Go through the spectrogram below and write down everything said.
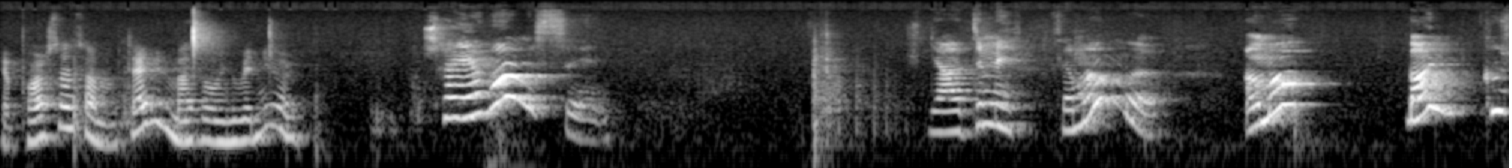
Yaparsan sen tanem ben sana güveniyorum. Sen yapar mısın? Yardım et tamam mı? Ama ben kız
